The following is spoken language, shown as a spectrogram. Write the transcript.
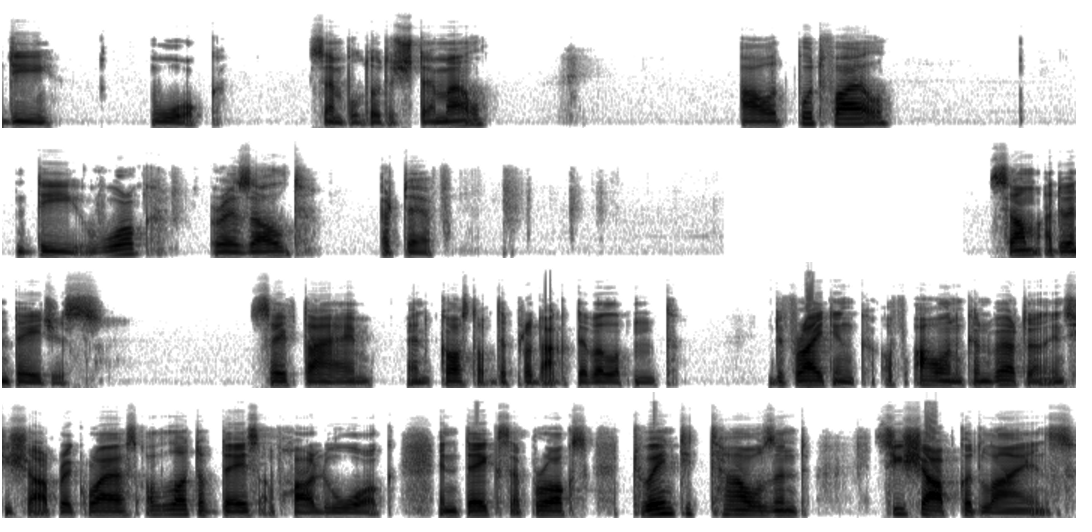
d work sample.html output file d work result rtf some advantages save time and cost of the product development the writing of our converter in C Sharp requires a lot of days of hard work and takes approx 20,000 C Sharp code lines.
